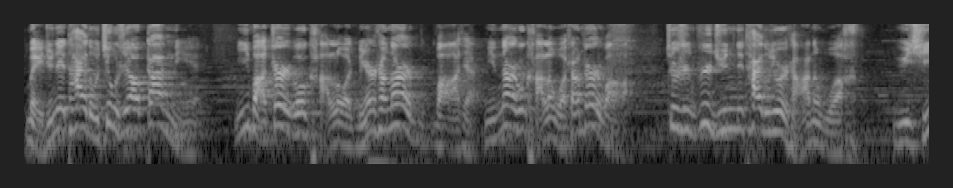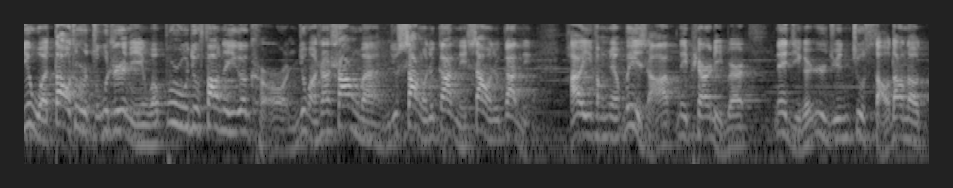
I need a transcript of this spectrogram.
美军这态度就是要干你。你把这儿给我砍了，我明儿上那儿挖去；你那儿给我砍了，我上这儿挖。就是日军的态度就是啥呢？我与其我到处阻止你，我不如就放这一个口，你就往上上呗，你就上我就干你，上我就干你。还有一方面，为啥那片儿里边儿那几个日军就扫荡到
